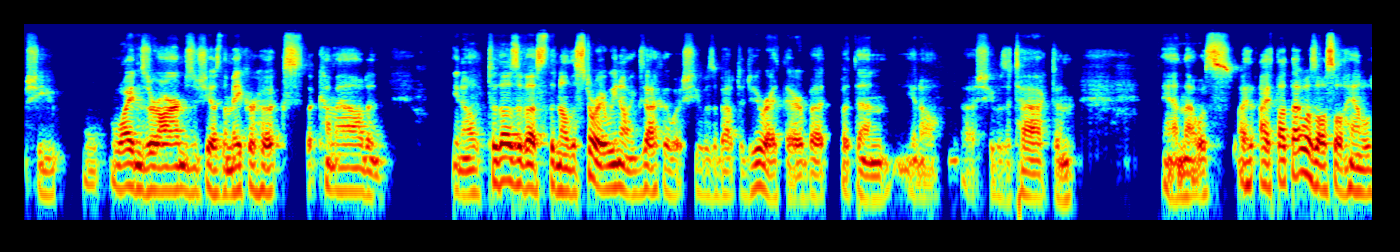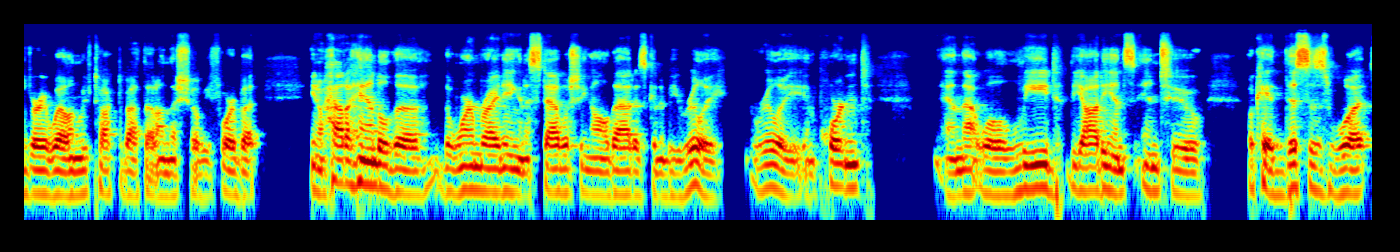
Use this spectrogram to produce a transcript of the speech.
she widens her arms and she has the maker hooks that come out and you know, to those of us that know the story, we know exactly what she was about to do right there. But but then you know uh, she was attacked and and that was I, I, thought that was also handled very well. And we've talked about that on this show before. But you know how to handle the the worm riding and establishing all that is going to be really really important, and that will lead the audience into okay, this is what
